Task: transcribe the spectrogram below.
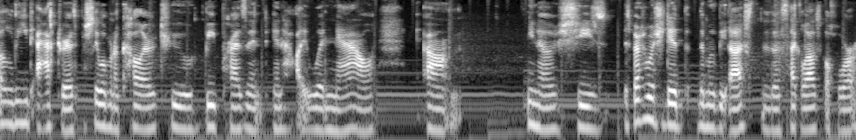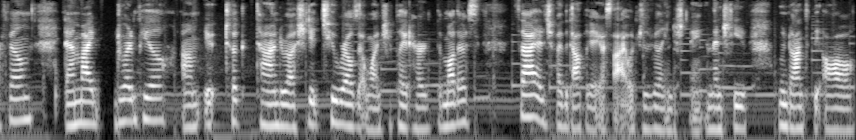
a lead actress, especially a woman of color, to be present in Hollywood now, um, you know she's especially when she did the movie Us, the psychological horror film done by Jordan Peele. Um, it took time to realize she did two roles at once. She played her the mother's side and she played the doppelganger side, which was really interesting. And then she moved on to the all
